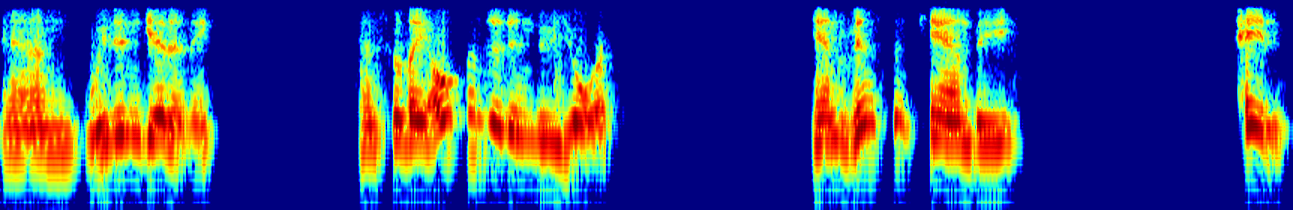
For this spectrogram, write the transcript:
And we didn't get any. And so they opened it in New York. And Vincent Canby hated it,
